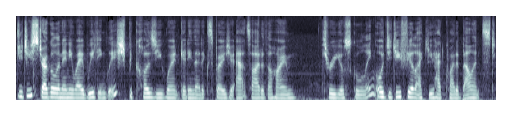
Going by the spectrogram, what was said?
did you struggle in any way with English because you weren't getting that exposure outside of the home through your schooling, or did you feel like you had quite a balanced,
